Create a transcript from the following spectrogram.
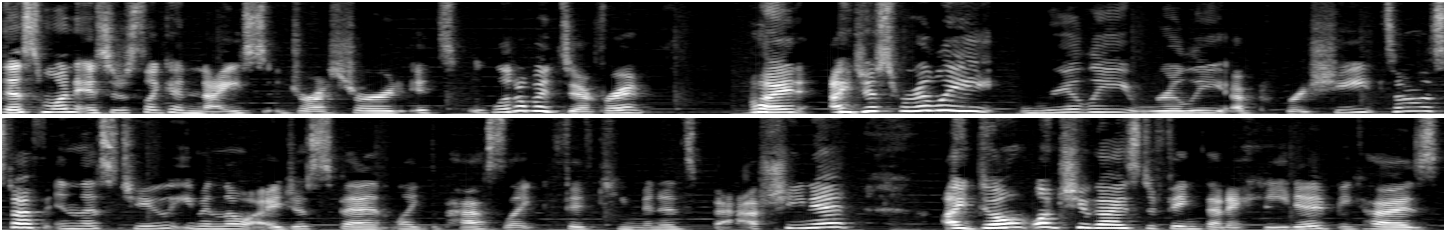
This one is just like a nice dress shirt. It's a little bit different, but I just really, really, really appreciate some of the stuff in this too, even though I just spent like the past like 15 minutes bashing it. I don't want you guys to think that I hate it because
